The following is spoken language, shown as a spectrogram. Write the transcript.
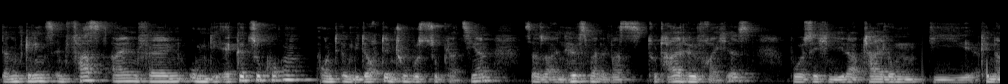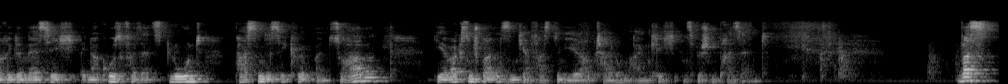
Damit gelingt es in fast allen Fällen, um die Ecke zu gucken und irgendwie doch den Tubus zu platzieren. Das ist also ein Hilfsmittel, was total hilfreich ist, wo es sich in jeder Abteilung, die Kinder regelmäßig in Narkose versetzt, lohnt, passendes Equipment zu haben. Die Erwachsenenspatel sind ja fast in jeder Abteilung eigentlich inzwischen präsent. Was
